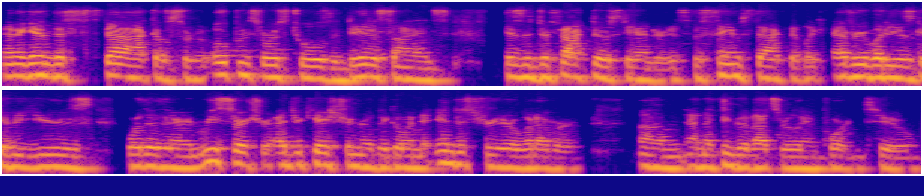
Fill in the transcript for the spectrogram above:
And again, this stack of sort of open source tools and data science is a de facto standard. It's the same stack that like everybody is going to use, whether they're in research or education or they go into industry or whatever. Um, and I think that that's really important too.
